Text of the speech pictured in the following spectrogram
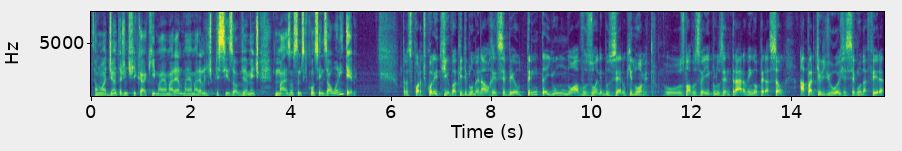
Então não adianta a gente ficar aqui maio amarelo, maio amarelo, a gente precisa, obviamente, mas nós temos que conscientizar o ano inteiro. Transporte coletivo aqui de Blumenau recebeu 31 novos ônibus zero quilômetro. Os novos veículos entraram em operação a partir de hoje, segunda-feira,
